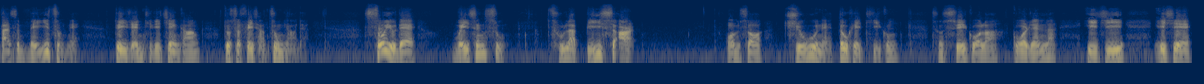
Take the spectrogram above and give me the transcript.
但是每一种呢，对人体的健康都是非常重要的。所有的。维生素除了 B 十二，我们说植物呢都可以提供，从水果啦、果仁啦，以及一些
